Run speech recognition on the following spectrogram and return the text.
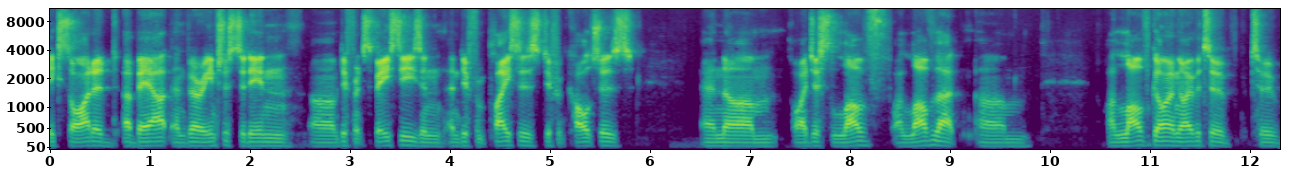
excited about and very interested in um, different species and, and different places different cultures and um, I just love I love that. Um, I love going over to to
